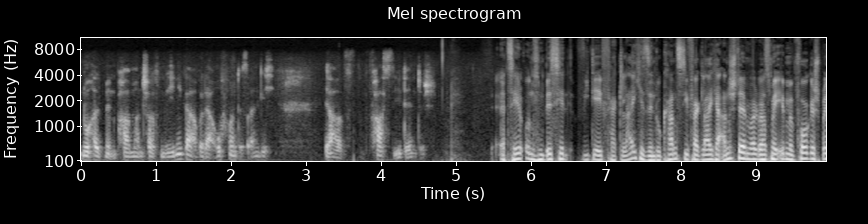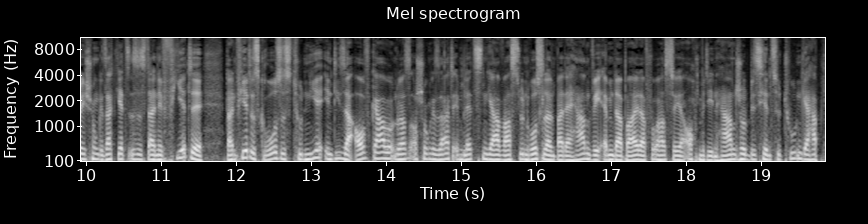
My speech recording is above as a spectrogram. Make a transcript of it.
nur halt mit ein paar Mannschaften weniger, aber der Aufwand ist eigentlich ja fast identisch erzähl uns ein bisschen, wie die Vergleiche sind. Du kannst die Vergleiche anstellen, weil du hast mir eben im Vorgespräch schon gesagt, jetzt ist es deine vierte, dein viertes großes Turnier in dieser Aufgabe und du hast auch schon gesagt, im letzten Jahr warst du in Russland bei der Herren-WM dabei. Davor hast du ja auch mit den Herren schon ein bisschen zu tun gehabt.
